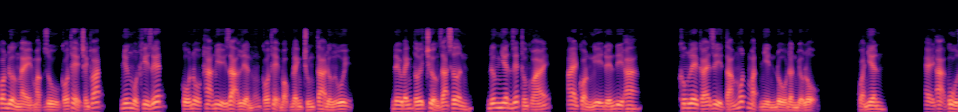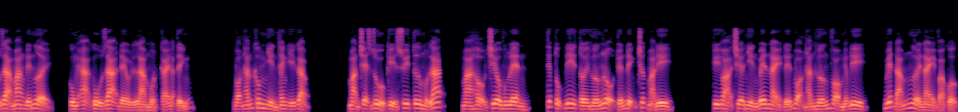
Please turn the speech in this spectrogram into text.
con đường này mặc dù có thể tránh thoát, nhưng một khi giết, cố nộ hạ nghị dạ liền có thể bọc đánh chúng ta đường lui. Đều đánh tới trưởng gia sơn, đương nhiên giết thống khoái, ai còn nghĩ đến đi a? Không lê cái gì tám mốt mặt nhìn đồ đần biểu lộ. Quả nhiên, hệ ạ cụ dạ mang đến người, cùng ạ cụ dạ đều là một cái đặc tính. Bọn hắn không nhìn thanh ý gặp. Mạn trệ rủ kỳ suy tư một lát, mà hậu chiêu vung lên, tiếp tục đi tới hướng lộ tuyến định trước mà đi. Kỳ họa chia nhìn bên này đến bọn hắn hướng vào miệng đi, biết đám người này vào cuộc.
